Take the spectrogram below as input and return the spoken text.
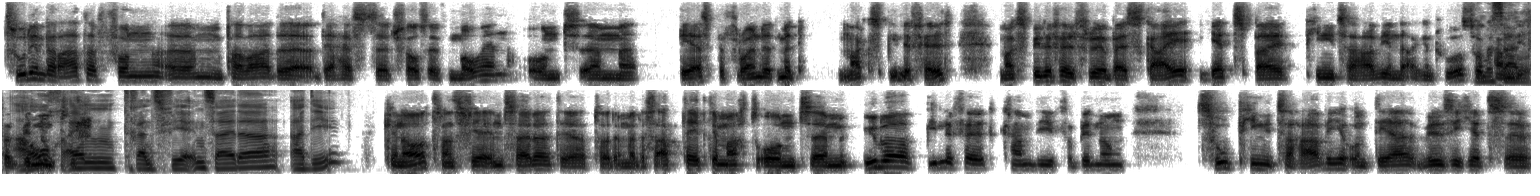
zu dem Berater von ähm, Pavard, der, der heißt äh, Joseph Mohan und ähm, der ist befreundet mit Max Bielefeld. Max Bielefeld früher bei Sky, jetzt bei Pini Zahavi in der Agentur. So kam die Verbindung. Auch ein Transfer-Insider AD? Genau, Transfer Insider, der hat dort immer das Update gemacht und ähm, über Bielefeld kam die Verbindung zu Pini Zahavi und der will sich jetzt äh,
